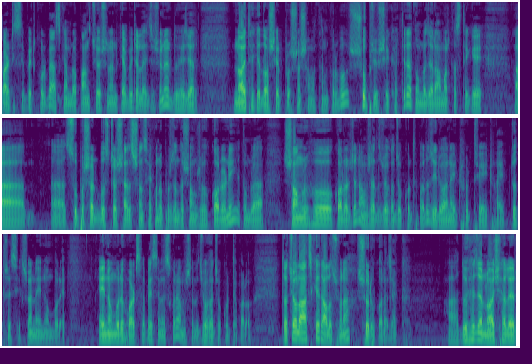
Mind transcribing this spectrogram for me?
পার্টিসিপেট করবে। আজকে আমরা পাংচুয়েশন অ্যান্ড ক্যাপিটালাইজেশনের দুই হাজার নয় থেকে দশের প্রশ্ন সমাধান করব। সুপ্রিয় শিক্ষার্থীরা, তোমরা যারা আমার কাছ থেকে সুপারশট বুস্টার সাজেশনস এখনও পর্যন্ত সংগ্রহ করনি, তোমরা সংগ্রহ করার জন্য আমার সাথে যোগাযোগ করতে পারো zero one eight four three eight five two three six one এই নম্বরে। এই নম্বরে হোয়াটসঅ্যাপে এস এম এস করে আমার সাথে যোগাযোগ করতে পারো। তো চলো, আজকের আলোচনা শুরু করা যাক। দুই হাজার নয় সালের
